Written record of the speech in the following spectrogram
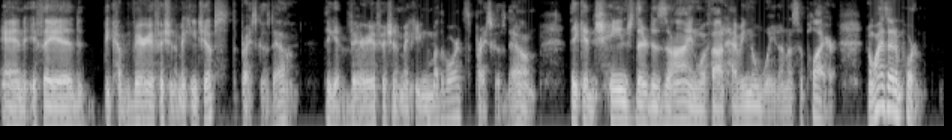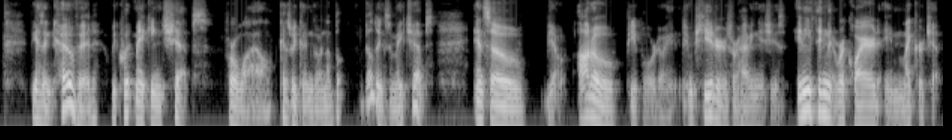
and if they had become very efficient at making chips the price goes down they get very efficient at making motherboards the price goes down they can change their design without having to wait on a supplier now why is that important because in covid we quit making chips for a while because we couldn't go into buildings and make chips and so you know, auto people were doing it. Computers were having issues. Anything that required a microchip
